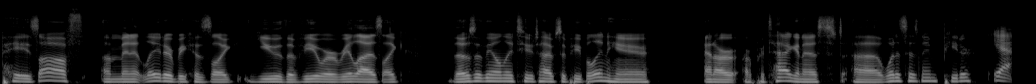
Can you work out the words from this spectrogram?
pays off a minute later because like you the viewer realize like those are the only two types of people in here and our our protagonist uh what is his name peter yeah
